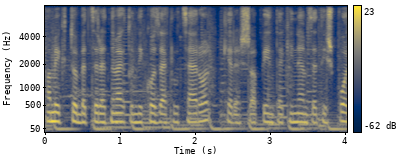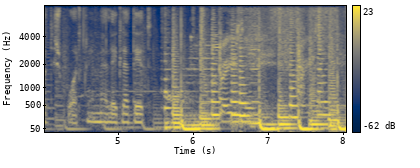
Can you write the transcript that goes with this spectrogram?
Ha még többet szeretne megtudni Kozák Lucáról, keresse a pénteki Nemzeti Sport sportkrém mellékletét. Crazy, crazy.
